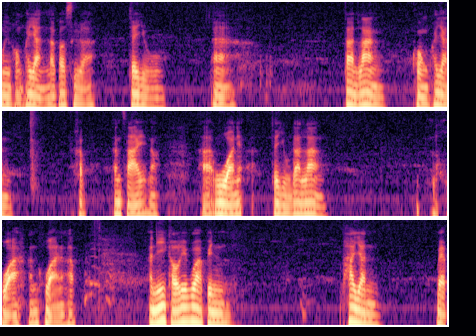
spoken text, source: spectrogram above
มือของพยันแล้วก็เสือจะอยู่ด้านล่างของพยัน ด้านซ้ายเนาะวัวเนี่ยจะอยู่ด้านล่าง ขวาด้านขวานะครับ อันนี้เขาเรียกว่าเป็นผ้ายันแบบ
